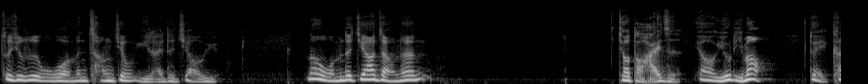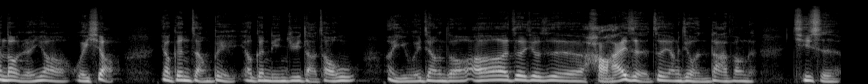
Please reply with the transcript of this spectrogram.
这就是我们长久以来的教育。那我们的家长呢，教导孩子要有礼貌，对，看到人要微笑，要跟长辈、要跟邻居打招呼啊，以为这样说啊，这就是好孩子，这样就很大方了。其实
